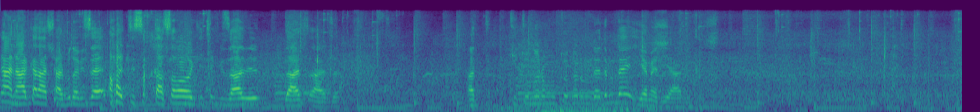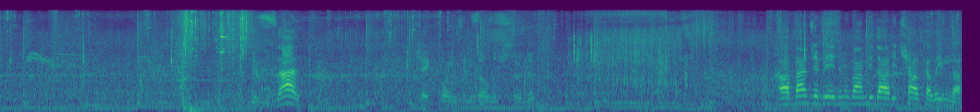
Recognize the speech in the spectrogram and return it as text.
Yani arkadaşlar bu da bize artistik taslamamak için güzel bir ders verdi. Ha, tutunurum tutunurum dedim de yemedi yani. Güzel. Checkpoint'imizi oluşturduk. Aa, bence bir elimi ben bir daha bir çalkalayayım da.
